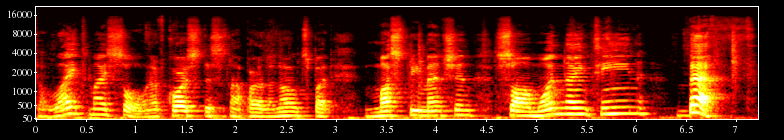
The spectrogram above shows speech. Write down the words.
delight my soul. And of course, this is not part of the notes, but must be mentioned Psalm 119, Beth.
